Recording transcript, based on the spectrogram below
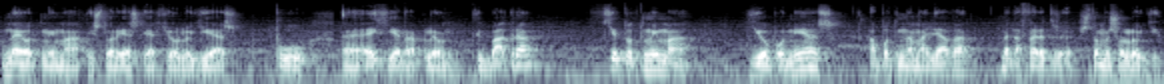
νέο τμήμα Ιστορίας και Αρχαιολογίας που ε, έχει έδρα πλέον την Πάτρα και το τμήμα Γεωπονίας από την Αμαλιάδα μεταφέρεται στο Μεσολόγγι.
